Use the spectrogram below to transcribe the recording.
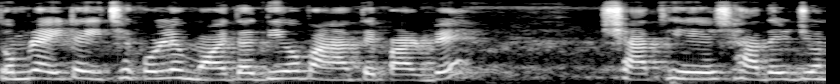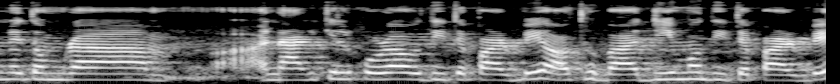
তোমরা এটা ইচ্ছে করলে ময়দা দিয়েও বানাতে পারবে। সাথে স্বাদের জন্য তোমরা নারকেল কোড়াও দিতে পারবে অথবা ডিমও দিতে পারবে।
